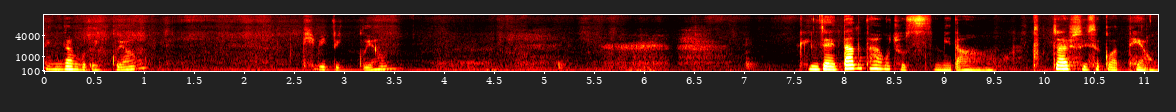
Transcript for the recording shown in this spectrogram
냉장고도 있고요. TV도 있고요. 굉장히 따뜻하고 좋습니다. 푹 잘 수 있을 것 같아요.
